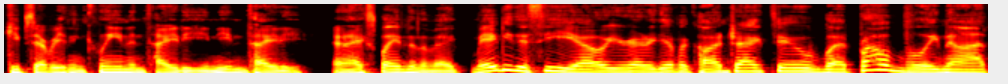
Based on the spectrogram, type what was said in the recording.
keeps everything clean and tidy, neat and tidy. And I explained to them like maybe the CEO you're going to give a contract to, but probably not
